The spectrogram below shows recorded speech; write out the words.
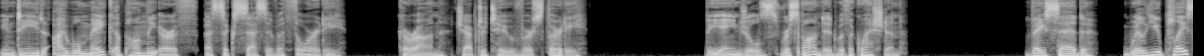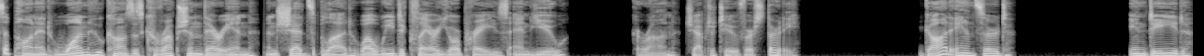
Indeed, I will make upon the earth a successive authority. Quran chapter 2 verse 30. The angels responded with a question. They said, Will you place upon it one who causes corruption therein and sheds blood while we declare your praise and you? Quran chapter 2 verse 30. God answered, Indeed,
